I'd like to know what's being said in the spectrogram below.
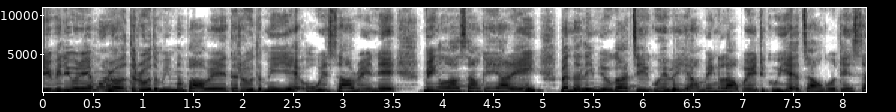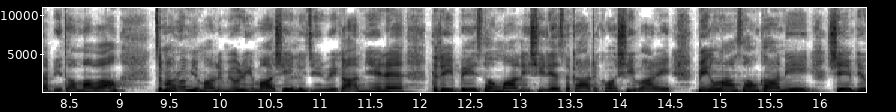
ဒီဗီဒီယိုထဲမှာတော့သတို့သမီးမပါပဲသတို့သမီးရဲ့အဝတ်စားတွေနဲ့မင်္ဂလာဆောင်ခဲ့ရတဲ့မန္တလေးမြို့ကကြေကွဲပေရာမင်္ဂလာပွဲတစ်ခုရဲ့အကြောင်းကိုတင်ဆက်ပေးသွားမှာပါကျမတို့မြန်မာလူမျိုးတွေမှာရှေးလူကြီးတွေကအမြဲတမ်းတတိပေးဆုံးမလေးရှိတဲ့စကားတစ်ခွန်းရှိပါတယ်မင်္ဂလာဆောင်ကာနီးရှင်ပြု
